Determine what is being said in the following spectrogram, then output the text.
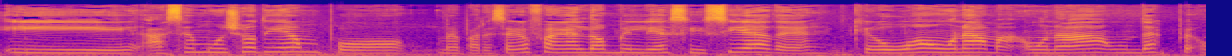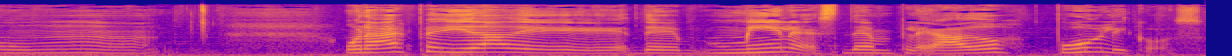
Y hace mucho tiempo, me parece que fue en el 2017, que hubo una, una, un una despedida de, de miles de empleados públicos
